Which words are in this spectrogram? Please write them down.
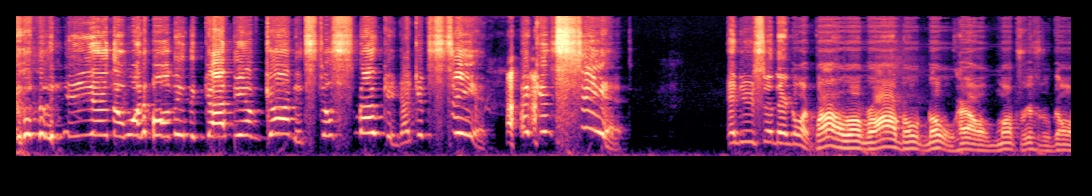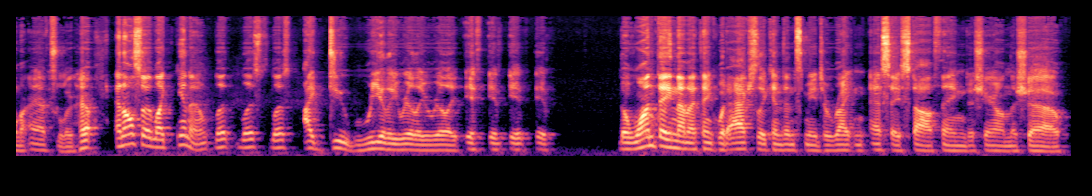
you're the one holding the goddamn gun. It's still smoking. I can see it. I can see it. And you sit there going, well, I don't know how much this is going to actually help. And also, like, you know, let, let's, let's, I do really, really, really, if, if, if, if the one thing that I think would actually convince me to write an essay style thing to share on the show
